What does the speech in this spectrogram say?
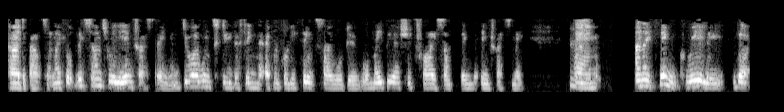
heard about it. And I thought, this sounds really interesting. And do I want to do the thing that everybody thinks I will do? Or maybe I should try something that interests me. Mm-hmm. Um, and I think really that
